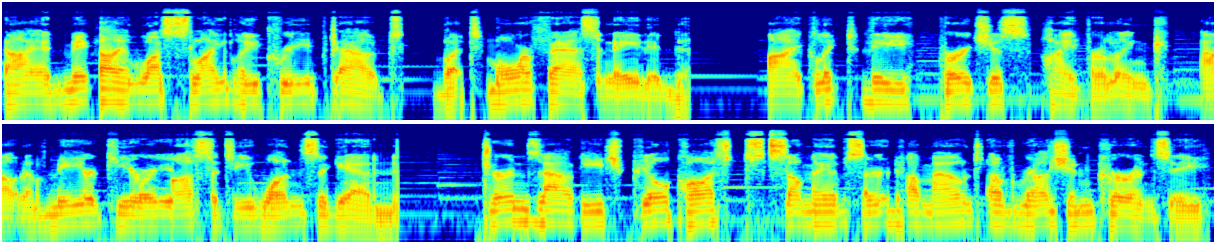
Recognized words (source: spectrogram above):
I admit I was slightly creeped out, but more fascinated. I clicked the purchase hyperlink out of mere curiosity once again. Turns out each pill costs some absurd amount of Russian currency,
